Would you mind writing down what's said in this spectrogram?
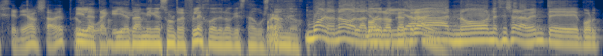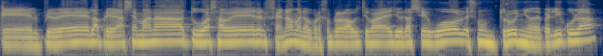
genial, ¿sabes? y la taquilla también es un reflejo de lo que está gustando. Bueno, no, la taquilla no necesariamente, porque el primer, la primera semana tú vas a ver el fenómeno. Por ejemplo, la última de Jurassic World es un truño de película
